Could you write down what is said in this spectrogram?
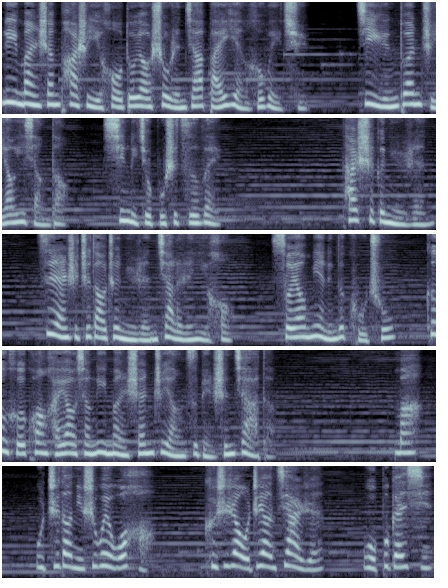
厉曼山怕是以后都要受人家白眼和委屈。季云端只要一想到，心里就不是滋味。她是个女人，自然是知道这女人嫁了人以后所要面临的苦楚，更何况还要像厉曼山这样自贬身价的。妈，我知道你是为我好，可是让我这样嫁人，我不甘心。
